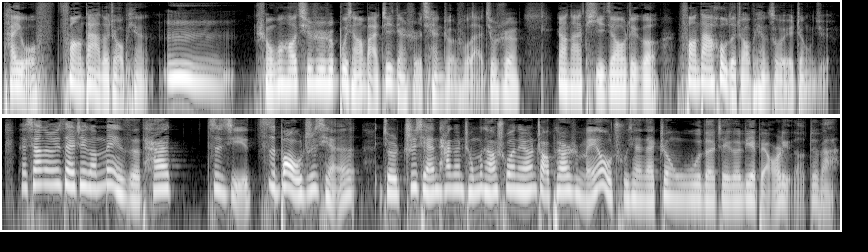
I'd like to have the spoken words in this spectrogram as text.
他有放大的照片。嗯，沈凤豪其实是不想把这件事牵扯出来，就是让他提交这个放大后的照片作为证据。那相当于在这个妹子她。自己自曝之前，就是之前她跟程步堂说那张照片是没有出现在证物的这个列表里的，对吧？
